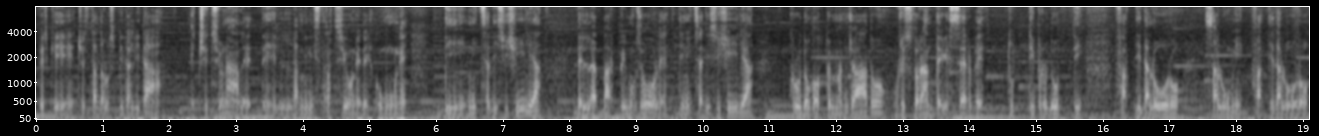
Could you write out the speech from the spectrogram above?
perché c'è stata l'ospitalità eccezionale dell'amministrazione del comune di Nizza di Sicilia, del Bar Primo Sole di Nizza di Sicilia, crudo cotto e mangiato, un ristorante che serve tutti i prodotti fatti da loro, salumi fatti da loro,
